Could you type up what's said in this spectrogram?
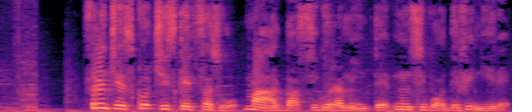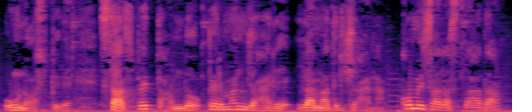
Francesco ci scherza su, ma Alba sicuramente non si può definire un ospite. Sta aspettando per mangiare la matriciana. Come sarà stata?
